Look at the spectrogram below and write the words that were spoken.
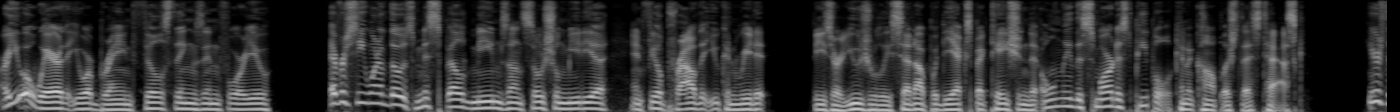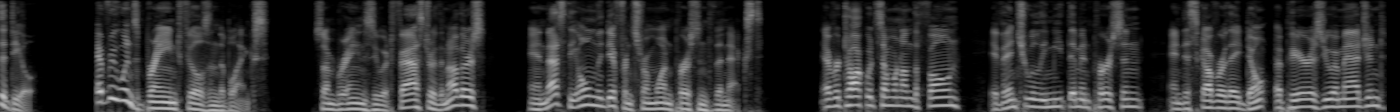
Are you aware that your brain fills things in for you? Ever see one of those misspelled memes on social media and feel proud that you can read it? These are usually set up with the expectation that only the smartest people can accomplish this task. Here's the deal everyone's brain fills in the blanks. Some brains do it faster than others, and that's the only difference from one person to the next. Ever talk with someone on the phone, eventually meet them in person, and discover they don't appear as you imagined?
